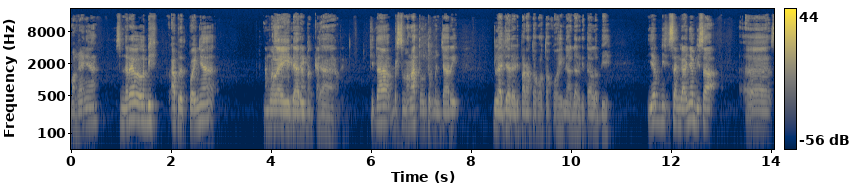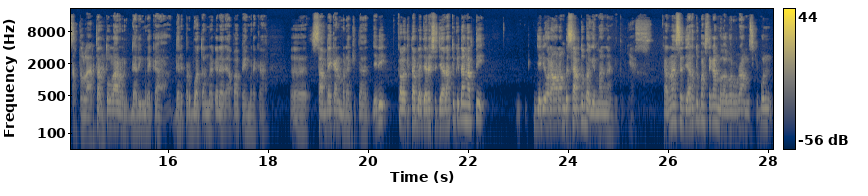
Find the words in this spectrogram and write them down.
makanya sebenarnya lebih upgrade poinnya mulai dari gitu? kita bersemangat untuk mencari belajar dari para tokoh-tokoh ini agar kita lebih ya bisa enggaknya bisa eh, tertular. tertular dari mereka dari perbuatan mereka dari apa apa yang mereka eh, sampaikan pada kita jadi kalau kita belajar sejarah tuh kita ngerti jadi orang-orang besar tuh bagaimana gitu Yes. karena sejarah tuh pasti kan bakal berulang meskipun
